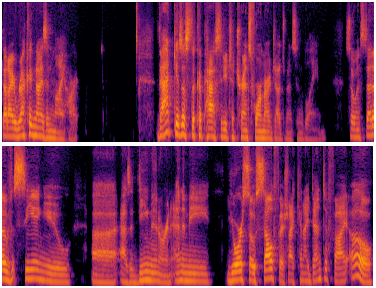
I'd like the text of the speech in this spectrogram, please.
that I recognize in my heart. That gives us the capacity to transform our judgments and blame. So instead of seeing you uh, as a demon or an enemy, you're so selfish, I can identify, oh,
